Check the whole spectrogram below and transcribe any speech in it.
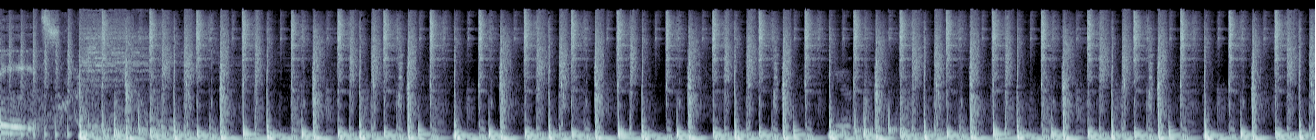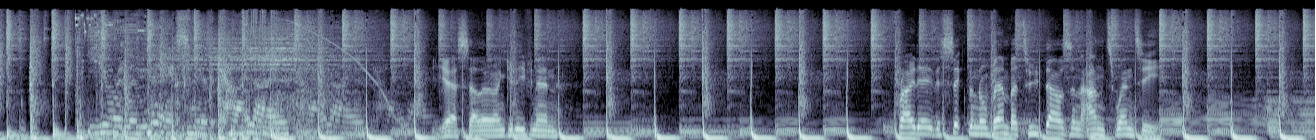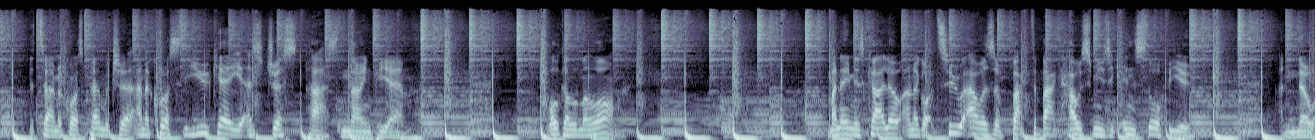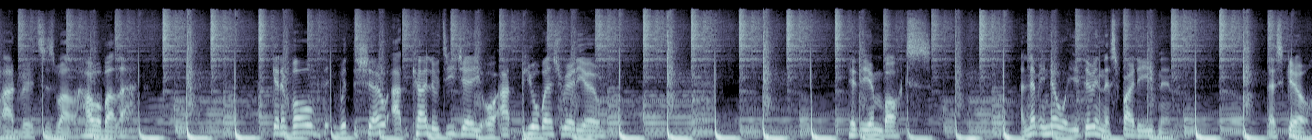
Yes, hello and good evening. Friday, the 6th of November 2020. The time across Pembrokeshire and across the UK has just passed 9 pm. Welcome along. My name is Kailo, and I got two hours of back to back house music in store for you. And no adverts as well. How about that? Get involved with the show at Kailo DJ or at Pure West Radio. Hit the inbox and let me know what you're doing this Friday evening. Let's go.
